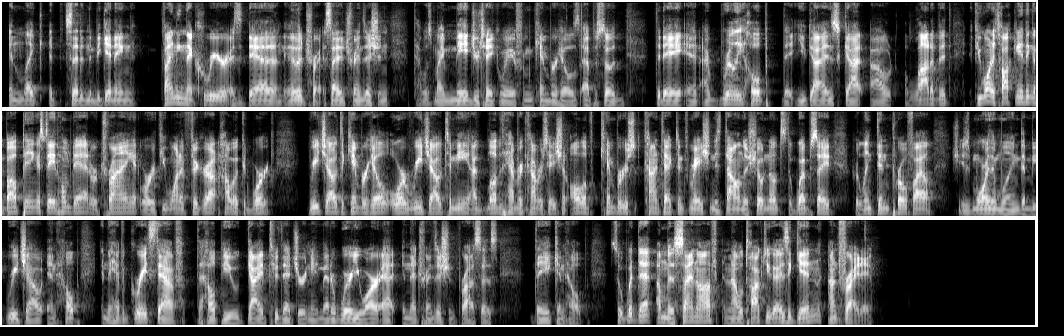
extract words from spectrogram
And like it said in the beginning, finding that career as a dad on the other tra- side of transition, that was my major takeaway from Kimber Hill's episode today. And I really hope that you guys got out a lot of it. If you want to talk anything about being a stay at home dad or trying it, or if you want to figure out how it could work, reach out to Kimber Hill or reach out to me. I'd love to have a conversation. All of Kimber's contact information is down in the show notes, the website, her LinkedIn profile. She is more than willing to reach out and help. And they have a great staff to help you guide through that journey, no matter where you are at in that transition process. They can help. So, with that, I'm going to sign off and I will talk to you guys again on Friday.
